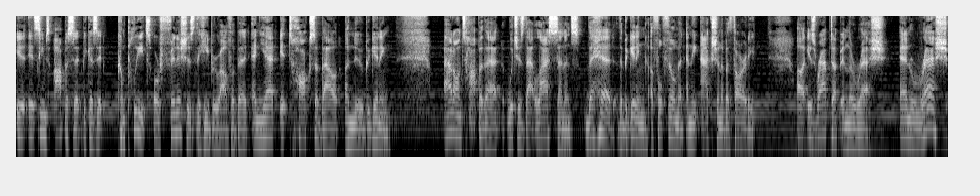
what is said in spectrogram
it, it seems opposite because it completes or finishes the Hebrew alphabet, and yet it talks about a new beginning. Out on top of that, which is that last sentence, the head, the beginning of fulfillment, and the action of authority, uh, is wrapped up in the resh. And Resh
